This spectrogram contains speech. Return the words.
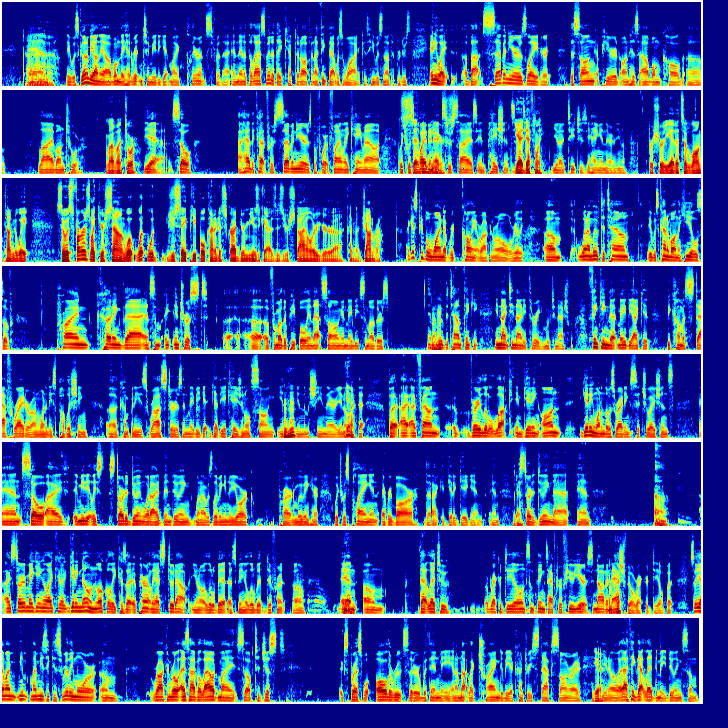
and Ah. it was going to be on the album. They had written to me to get my clearance for that, and then at the last minute they kept it off, and I think that was why, because he was not the producer. Anyway, about seven years later, the song appeared on his album called uh, "Live on Tour." Live on tour? Yeah, so I had the cut for seven years before it finally came out, which was Seven quite an years. exercise in patience. Yeah, teach- definitely. You know, it teaches you hang in there. You know. For sure. Yeah, that's a long time to wait. So as far as like your sound, what what would you say people kind of describe your music as? Is your style or your uh, kind of genre? I guess people wind up calling it rock and roll. Really, um, when I moved to town, it was kind of on the heels of Prine cutting that and some interest uh, uh, from other people in that song and maybe some others. And I Mhm. moved to town thinking in 1993, moved to Nashville, thinking that maybe I could become a staff writer on one of these publishing uh, companies' rosters and maybe get get the occasional song in Mhm. in the machine there, you know, Yeah. like that. But I, I found uh, very little luck in getting on getting one of those writing situations. And so I immediately started doing what I had been doing when I was living in New York prior to moving here, which was playing in every bar that I could get a gig in. And Yeah. I started doing that. And I started making like uh, getting known locally because I, apparently I stood out, you know, a little bit as being a little bit different. Um, and yeah. um, that led to a record deal and some things after a few years. Not a Okay. Nashville record deal, but so yeah, my my music is really more um, rock and roll as I've allowed myself to just express all the roots that are within me, and I'm not like trying to be a country staff songwriter. Yeah. You know, I think that led to me doing some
